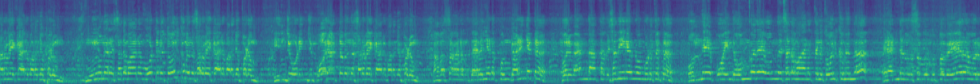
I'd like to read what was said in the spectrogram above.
സർവേക്കാർ പറഞ്ഞപ്പോഴും മൂന്നര ശതമാനം വോട്ടിന് തോൽക്കുമെന്ന് സർവേക്കാർ പറഞ്ഞപ്പോഴും ഇഞ്ചോടിഞ്ച് പോരാട്ടമെന്ന് സർവേക്കാർ പറഞ്ഞപ്പോഴും അവസാനം തെരഞ്ഞെടുപ്പും കഴിഞ്ഞിട്ട് ഒരു വേണ്ടാത്ത വിശദീകരണവും കൊടുത്തിട്ട് ഒന്നേ പോയിന്റ് ഒമ്പത് ഒന്ന് ശതമാനത്തിന് തോൽക്കുമെന്ന് രണ്ട് ദിവസം മുമ്പ് ഇപ്പൊ വേറെ ഒരു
